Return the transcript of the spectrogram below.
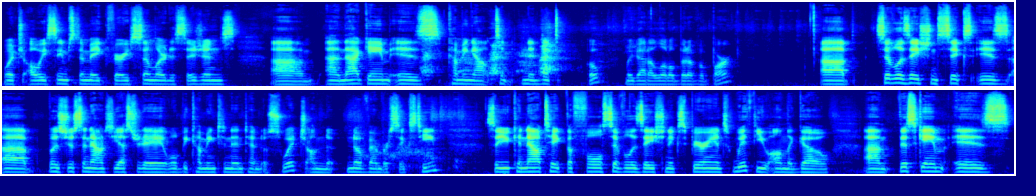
which always seems to make very similar decisions um, and that game is coming out to oh we got a little bit of a bark uh, Civilization 6 is uh, was just announced yesterday. It will be coming to Nintendo Switch on no- November 16th. So you can now take the full Civilization experience with you on the go. Um, this game is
